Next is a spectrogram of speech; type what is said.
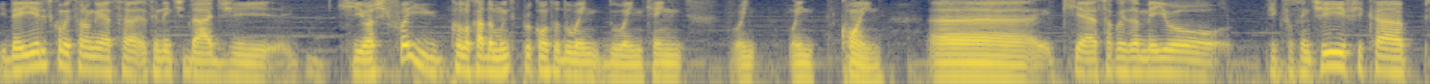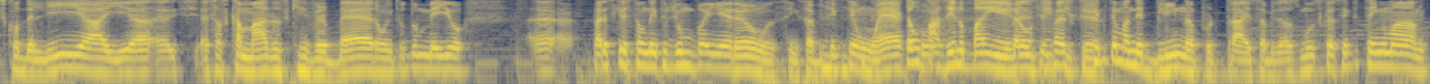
e daí eles começaram a ganhar essa, essa identidade que eu acho que foi colocada muito por conta do Wayne, do Wayne, Kane, Wayne, Wayne Coyne, ah, que é essa coisa meio ficção científica, psicodelia e esse- essas camadas que reverberam e tudo meio... ah, parece que eles estão dentro de um banheirão, assim, sabe? Sempre tem um eco. Estão fazendo banheirão Parece, sempre parece que sempre tem uma neblina por trás, sabe? As músicas sempre tem uma.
